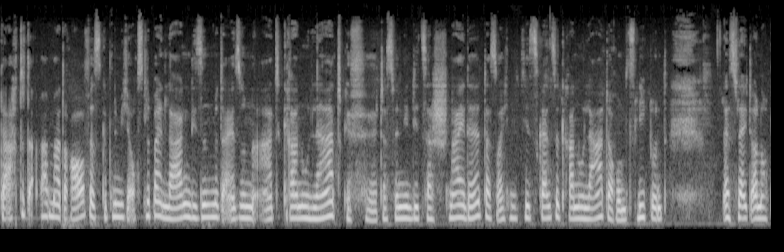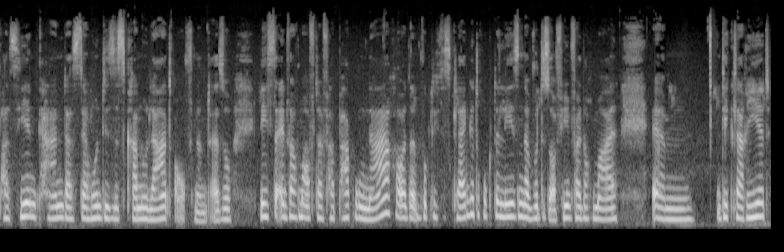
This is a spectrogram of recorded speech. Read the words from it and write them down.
Da achtet aber mal drauf, es gibt nämlich auch Slip-Einlagen, die sind mit also einer Art Granulat gefüllt, dass wenn ihr die zerschneidet, dass euch nicht dieses ganze Granulat darum fliegt und es vielleicht auch noch passieren kann, dass der Hund dieses Granulat aufnimmt. Also lest einfach mal auf der Verpackung nach oder wirklich das Kleingedruckte lesen, da wird es auf jeden Fall nochmal ähm, deklariert,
